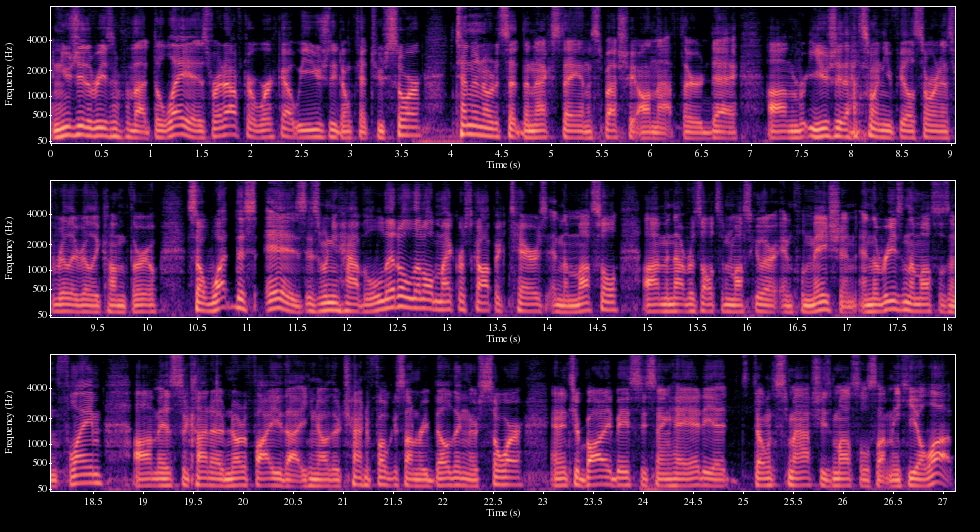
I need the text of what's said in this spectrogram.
And usually the reason for that delay is right after a workout, we usually don't get too sore. You tend to notice it the next day and especially on that third day. Um, usually that's when you feel soreness really, really come through. So what this is, is when you have little, little microscopic tears in the muscle, um, and that results in muscular inflammation. And the reason the muscles inflame um, is to kind of notify you that, you know, they're trying to focus on rebuilding, they're sore, and it's your body basically saying, hey, idiot, don't smash these muscles, let me heal up.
